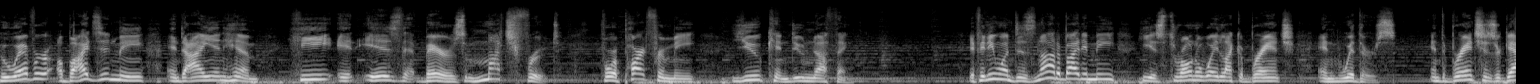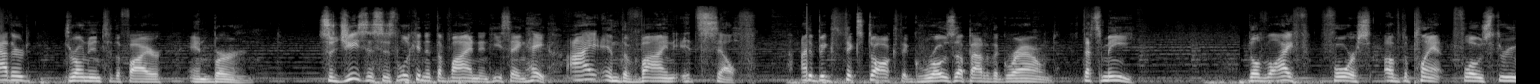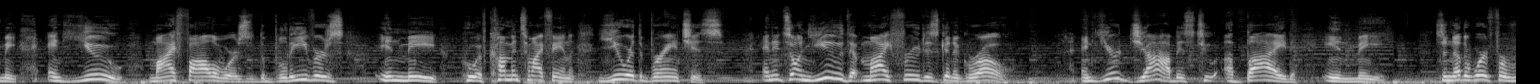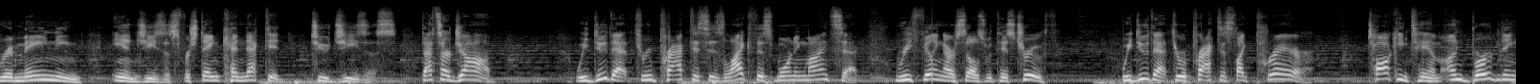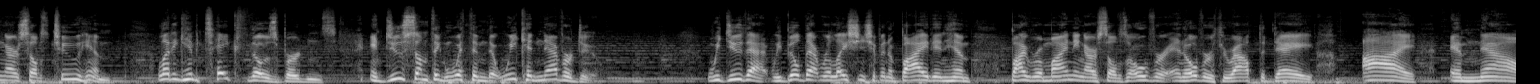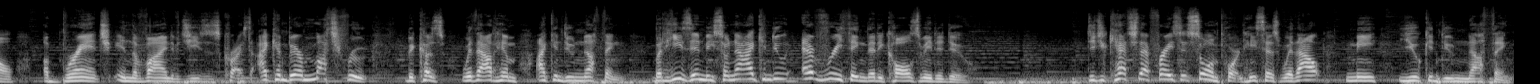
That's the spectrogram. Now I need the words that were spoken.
Whoever abides in me and I in him, he it is that bears much fruit. For apart from me, you can do nothing. If anyone does not abide in me, he is thrown away like a branch and withers. And the branches are gathered, thrown into the fire, and burned. So Jesus is looking at the vine and he's saying, Hey, I am the vine itself. I'm the big thick stalk that grows up out of the ground. That's me the life force of the plant flows through me. And you, my followers, the believers in me who have come into my family, you are the branches. And it's on you that my fruit is going to grow. And your job is to abide in me. It's another word for remaining in Jesus, for staying connected to Jesus. That's our job. We do that through practices like this morning mindset, refilling ourselves with His truth. We do that through a practice like prayer, talking to Him, unburdening ourselves to Him, letting Him take those burdens and do something with them that we can never do. We do that. We build that relationship and abide in Him by reminding ourselves over and over throughout the day I am now a branch in the vine of Jesus Christ. I can bear much fruit because without Him, I can do nothing. But He's in me, so now I can do everything that He calls me to do. Did you catch that phrase? It's so important. He says, Without me, you can do nothing.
